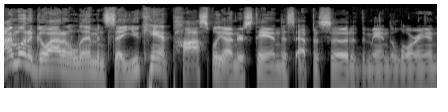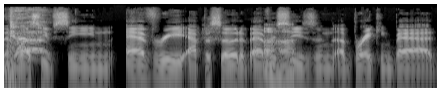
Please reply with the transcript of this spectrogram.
I'm going to go out on a limb and say you can't possibly understand this episode of The Mandalorian unless you've seen every episode of every Uh-huh. season of Breaking Bad.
